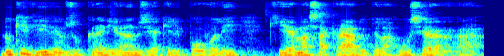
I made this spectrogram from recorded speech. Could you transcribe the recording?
do que vivem os ucranianos e aquele povo ali que é massacrado pela Rússia há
